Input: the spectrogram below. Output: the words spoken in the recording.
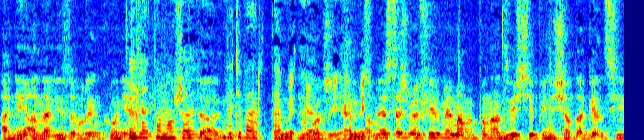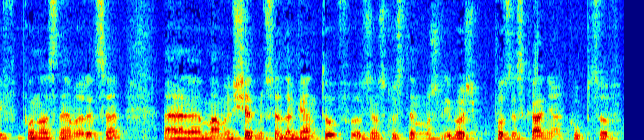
a nie analizą rynku. Nie, Ile to może tak. być warte? A my, no a my, a my jesteśmy w firmie, mamy ponad 250 agencji w północnej Ameryce, e, mamy 700 agentów, w związku z tym możliwość pozyskania kupców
